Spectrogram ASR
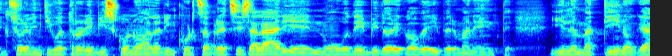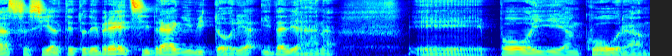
Il sole 24 ore Visco no alla rincorsa prezzi salari e nuovo debito recovery permanente. Il mattino gas sì al tetto dei prezzi, Draghi vittoria italiana. E poi ancora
